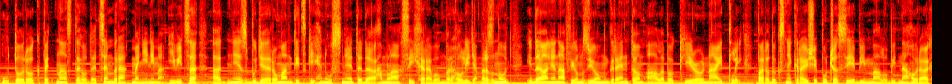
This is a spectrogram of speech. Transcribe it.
útorok 15. decembra, meniny má Ivica a dnes bude romanticky hnusne, teda hmlá si chravo mrholiť a mrznúť, ideálne na film s Hugh Grantom alebo Kiro Knightley. Paradoxne kraj Terajšie počasie by malo byť na horách.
